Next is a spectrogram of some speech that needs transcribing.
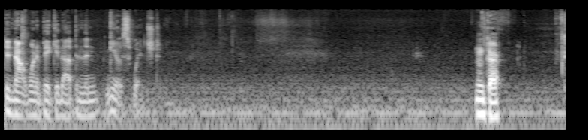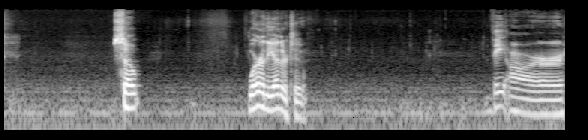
did not want to pick it up and then you know switched Okay. So, where are the other two? they are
